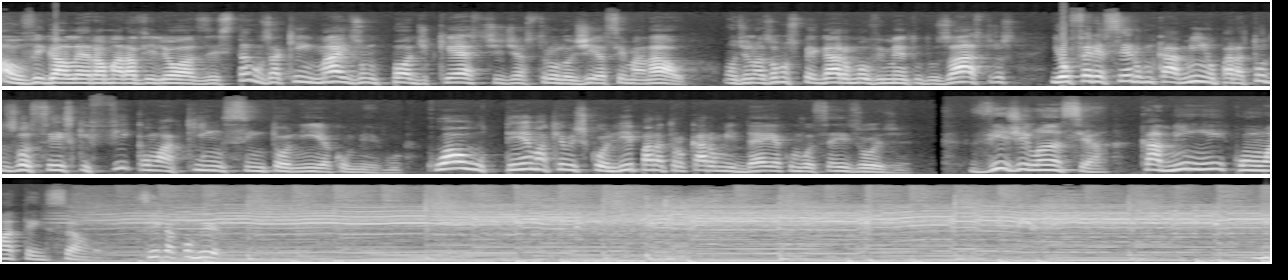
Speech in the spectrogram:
Salve galera maravilhosa! Estamos aqui em mais um podcast de astrologia semanal, onde nós vamos pegar o movimento dos astros e oferecer um caminho para todos vocês que ficam aqui em sintonia comigo. Qual o tema que eu escolhi para trocar uma ideia com vocês hoje? Vigilância. Caminhe com atenção. Fica comigo!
